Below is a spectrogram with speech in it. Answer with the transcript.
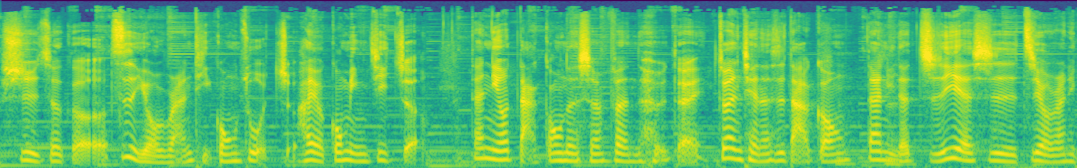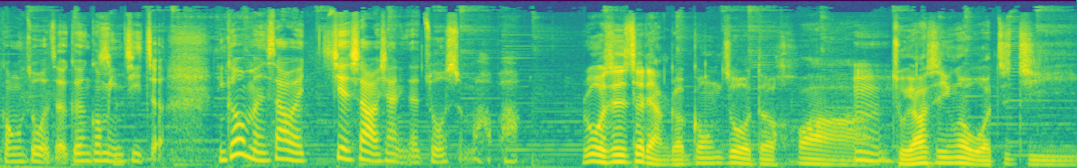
是这个自由软体工作者，还有公民记者，但你有打工的身份，对不对？赚钱的是打工，但你的职业是自由软体工作者跟公民记者。你跟我们稍微介绍一下你在做什么，好不好？如果是这两个工作的话，嗯，主要是因为我自己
